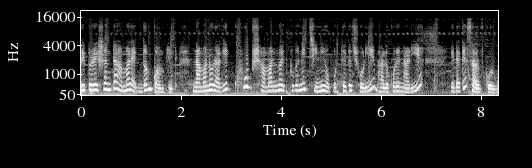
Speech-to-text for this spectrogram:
প্রিপারেশনটা আমার একদম কমপ্লিট নামানোর আগে খুব সামান্য একটুখানি চিনি ওপর থেকে ছড়িয়ে ভালো করে নাড়িয়ে এটাকে সার্ভ করব।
